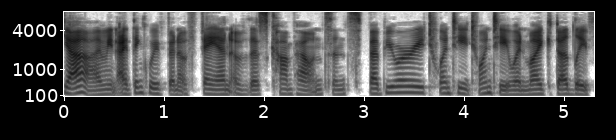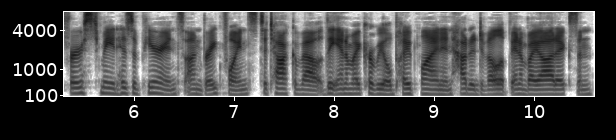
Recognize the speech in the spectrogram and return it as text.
Yeah, I mean, I think we've been a fan of this compound since February 2020 when Mike Dudley first made his appearance on Breakpoints to talk about the antimicrobial pipeline and how to develop antibiotics. And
